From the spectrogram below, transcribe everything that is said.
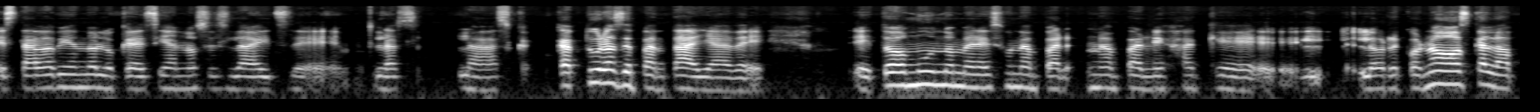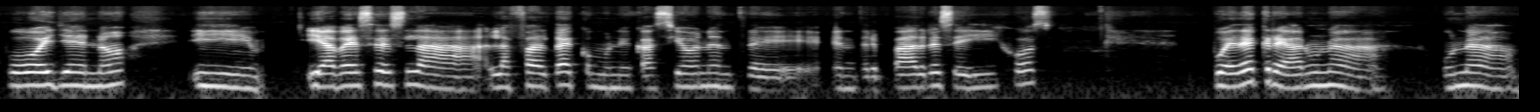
estaba viendo lo que decían los slides de las, las capturas de pantalla de eh, todo el mundo merece una, pareja que lo reconozca, lo apoye, ¿no? Y, y a veces la, la, falta de comunicación entre, entre padres e hijos puede crear una, una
